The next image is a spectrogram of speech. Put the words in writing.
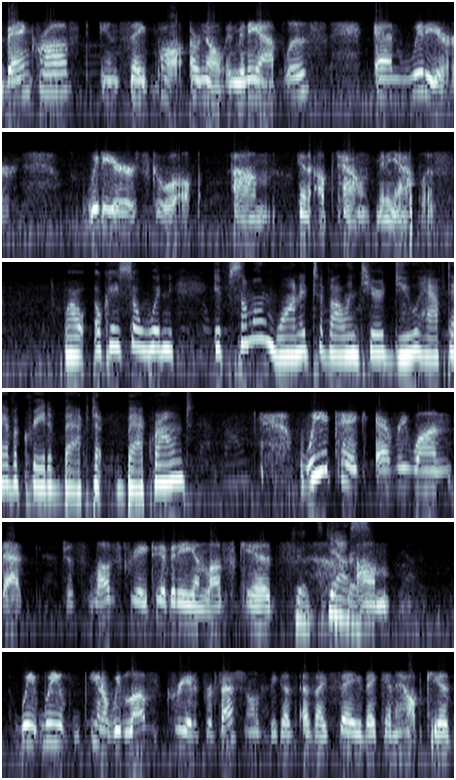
Bancroft in St. Paul, or no, in Minneapolis, and Whittier, Whittier School um, in Uptown Minneapolis. Wow. Okay. So when, if someone wanted to volunteer, do you have to have a creative back background? We take everyone that just loves creativity and loves kids. Kids. Yes. Um, we we you know we love creative professionals because as I say they can help kids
